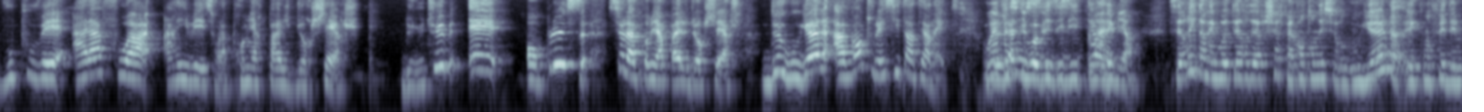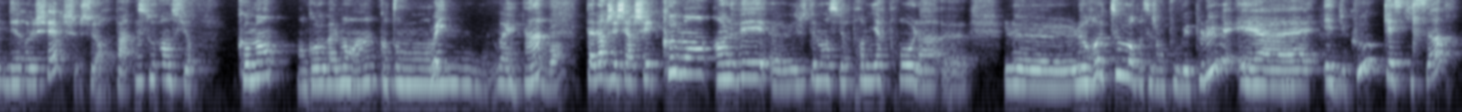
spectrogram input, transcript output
vous pouvez à la fois arriver sur la première page de recherche de YouTube et en plus sur la première page de recherche de Google avant tous les sites Internet. Ouais, Déjà, niveau visibilité, on est bien. C'est vrai que dans les moteurs de recherche, quand on est sur Google et qu'on fait des, recherches, pas, mmh. souvent sur comment, en globalement, hein, quand on. Oui. Ouais, hein. Tout à l'heure, j'ai cherché comment enlever, euh, justement, sur Premiere Pro, là, euh, le, retour, parce que j'en pouvais plus. Et, euh, et du coup, qu'est-ce qui sort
